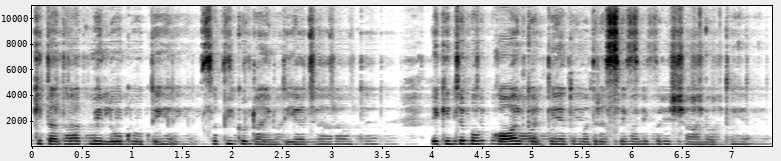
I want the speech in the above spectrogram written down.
की तादाद में लोग होते हैं, सभी को टाइम दिया जा रहा होता है। लेकिन जब आप कॉल करते हैं तो मदरसे वाले परेशान होते हैं।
